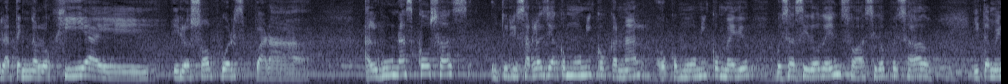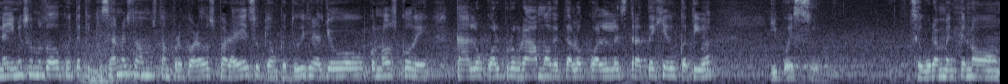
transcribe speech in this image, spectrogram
la tecnología y, y los softwares para algunas cosas, utilizarlas ya como único canal o como único medio, pues ha sido denso, ha sido pesado. Y también ahí nos hemos dado cuenta que quizá no estábamos tan preparados para eso, que aunque tú dijeras yo conozco de tal o cual programa de tal o cual estrategia educativa, y pues seguramente no,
